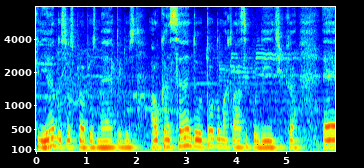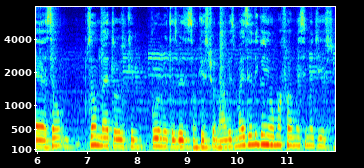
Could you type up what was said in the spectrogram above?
criando seus próprios métodos, alcançando toda uma classe política. É, são, são métodos que por muitas vezes são questionáveis, mas ele ganhou uma fama em cima disso.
